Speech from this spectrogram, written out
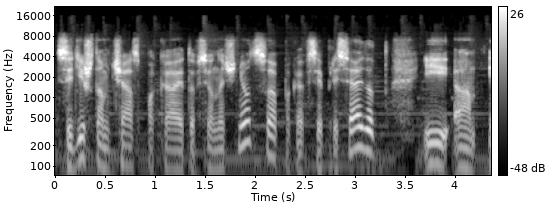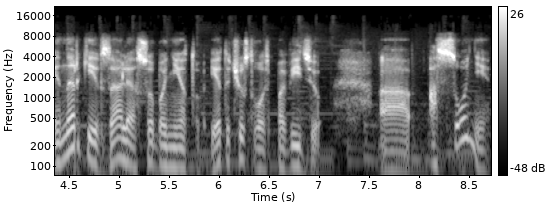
Сидишь там час, пока это все начнется, пока все присядут, и энергии в зале особо нету, и это чувствовалось по видео. А, а Sony,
